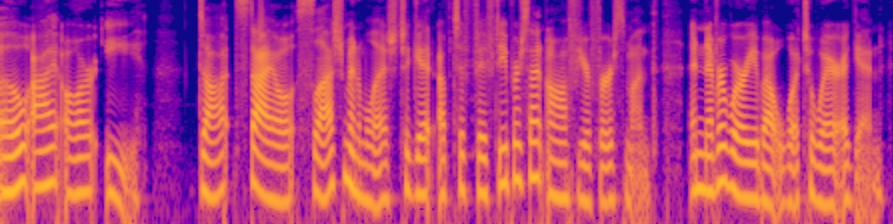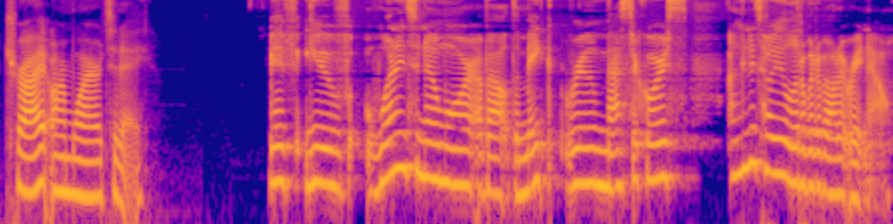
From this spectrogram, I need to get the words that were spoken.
O I R E dot style slash minimalish to get up to 50% off your first month and never worry about what to wear again. Try Armoire today. If you've wanted to know more about the Make Room Master Course, I'm going to tell you a little bit about it right now.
